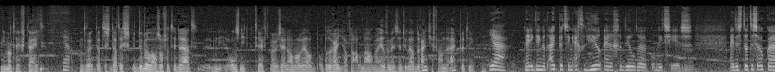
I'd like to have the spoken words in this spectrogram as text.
Niemand heeft tijd. Ja. Want we, dat is, dat is, we doen wel alsof het inderdaad ons niet betreft. Maar we zijn allemaal wel op het randje, of nou allemaal, maar heel veel mensen zijn natuurlijk wel op het randje van de uitputting. Ja, nee, ik denk dat uitputting echt een heel erg gedeelde conditie is. En dus dat is ook. eh,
